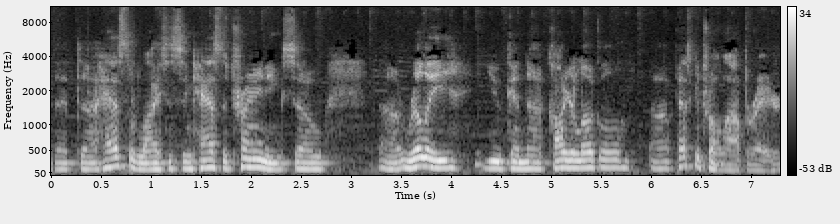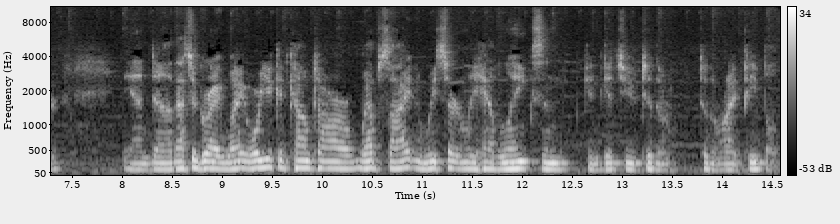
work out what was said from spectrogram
that uh, has the licensing, has the training. So uh, really, you can uh, call your local uh, pest control operator, and uh, that's a great way. Or you could come to our website, and we certainly have links and can get you to the to the right people.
